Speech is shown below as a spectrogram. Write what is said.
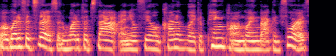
well, what if it's this and what if it's that? And you'll feel kind of like a ping pong going back and forth.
